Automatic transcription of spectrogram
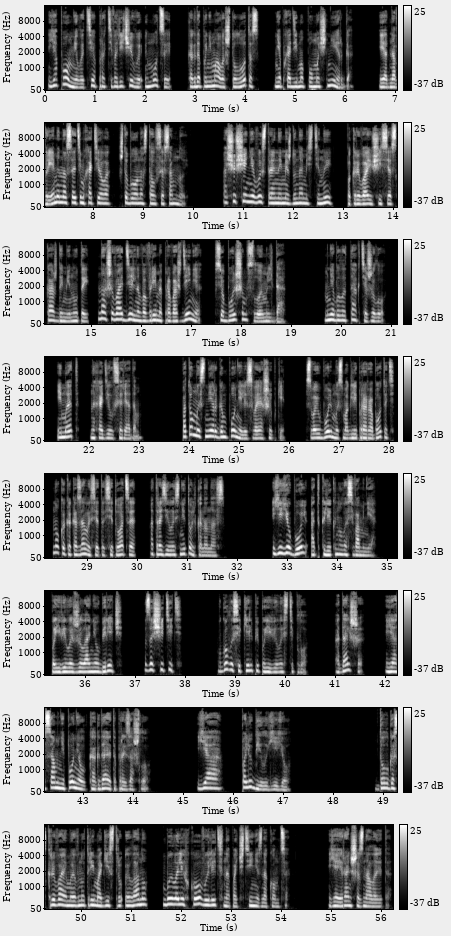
Я помнила те противоречивые эмоции, когда понимала, что Лотос необходима помощь Нирга, и одновременно с этим хотела, чтобы он остался со мной. Ощущение выстроенной между нами стены, покрывающейся с каждой минутой нашего отдельного времяпровождения все большим слоем льда. Мне было так тяжело, и Мэт находился рядом. Потом мы с Нергом поняли свои ошибки, Свою боль мы смогли проработать, но, как оказалось, эта ситуация отразилась не только на нас. Ее боль откликнулась во мне. Появилось желание уберечь, защитить. В голосе Кельпи появилось тепло. А дальше я сам не понял, когда это произошло. Я полюбил ее. Долго скрываемое внутри магистру Элану было легко вылить на почти незнакомца. Я и раньше знала это.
